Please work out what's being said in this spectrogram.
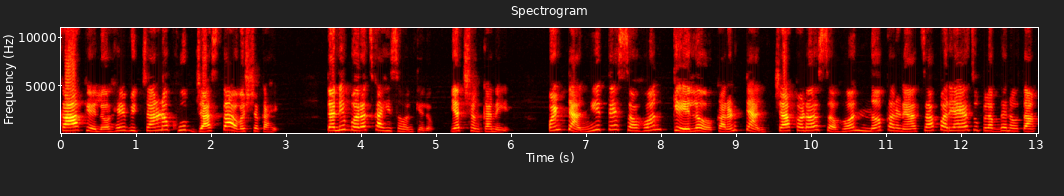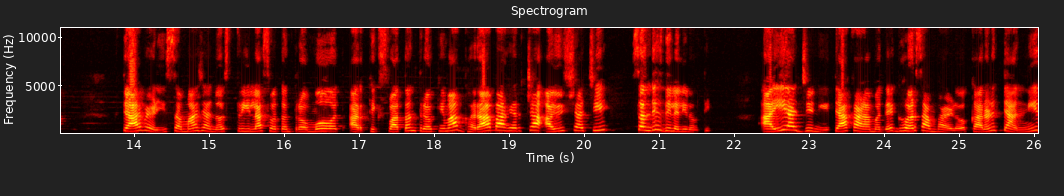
का केलं हे विचारणं खूप जास्त आवश्यक आहे. त्यांनी बरंच काही सहन केलं यात शंका नाहीये. पण त्यांनी ते सहन केलं कारण त्यांच्याकडं सहन न करण्याचा पर्यायच उपलब्ध नव्हता. त्यावेळी समाजानं स्त्रीला स्वतंत्र मत आर्थिक स्वातंत्र्य किंवा घराबाहेरच्या आयुष्याची संधीच दिलेली नव्हती. आई आजींनी त्या काळामध्ये घर सांभाळलं कारण त्यांनी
